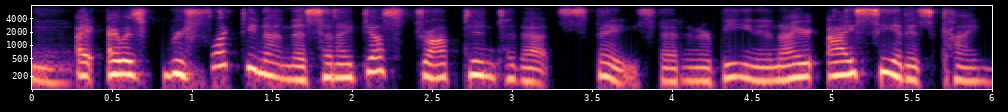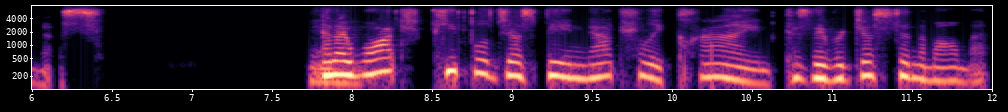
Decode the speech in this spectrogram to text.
mm. I, I was reflecting on this and i just dropped into that space that inner being and i i see it as kindness mm. and i mm. watched people just being naturally kind because they were just in the moment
